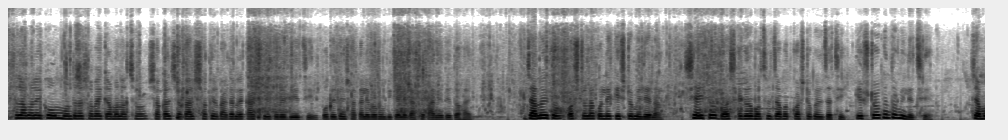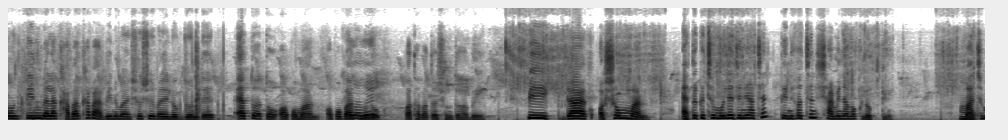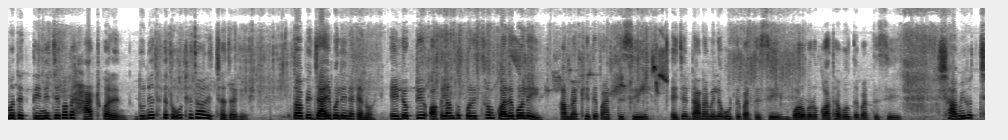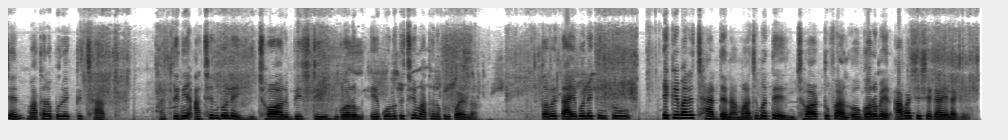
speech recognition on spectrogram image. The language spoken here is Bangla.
আসসালামু আলাইকুম, বন্ধুরা সবাই কেমন আছো? সকাল সকাল শখের বাগানের কাজ শুরু করে দিয়েছি। প্রতিদিন সকালে এবং বিকেলে গাছে পানি দিতে হয়। জানোই তো, কষ্ট না করলে কেষ্ট মিলে না। সেই তো দশ এগারো বছর যাবৎ কষ্ট করে যাচ্ছি, কেষ্টও কিন্তু মিলেছে। যেমন তিন বেলা খাবার খাবা, বিনিময়ে শ্বশুরবাড়ির লোকজনদের এত এত অপমান, অপবাদমূলক কথাবার্তা শুনতে হবে। পিক, ডাক, অসম্মান, এত কিছু মূল্যে যিনি আছেন, তিনি হচ্ছেন স্বামী নামক লোকটি। মাঝে মধ্যে তিনি যেভাবে হাট করেন, দুনিয়া থেকে তো উঠে যাওয়ার ইচ্ছা জাগে। তবে যাই বলি না কেন, এই লোকটি অক্লান্ত পরিশ্রম করে বলেই আমরা খেতে পারতেছি, এই যে ডানা মেলে উঠতে পারতেছি, বড় বড় কথা বলতে পারতেছি। স্বামী হচ্ছেন মাথার উপরে একটি ছাদ। আর তিনি আছেন বলেই ঝড়, বৃষ্টি, গরম, এ কোনো কিছুই মাথার উপর পড়ে না। তবে তাই বলে কিন্তু একেবারে ছাড় দেয় না মাঝে মধ্যে ঝড়, তুফান ও গরমের আভাস এসে গায়ে লাগে।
